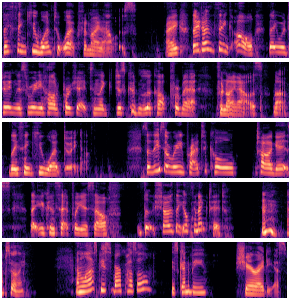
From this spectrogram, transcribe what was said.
they think you weren't at work for nine hours, right? They don't think, oh, they were doing this really hard project and they just couldn't look up from it for nine hours. No, they think you weren't doing it. So these are really practical targets that you can set for yourself that show that you're connected. Mm, absolutely. And the last piece of our puzzle is going to be share ideas.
